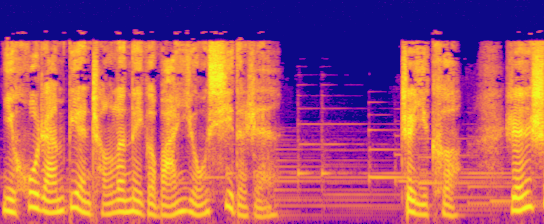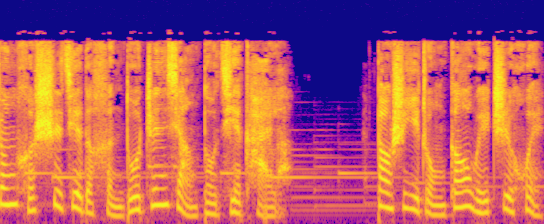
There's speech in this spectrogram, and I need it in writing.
你忽然变成了那个玩游戏的人。这一刻，人生和世界的很多真相都揭开了。倒是一种高维智慧，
